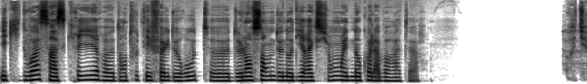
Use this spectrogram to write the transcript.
et qui doit s'inscrire dans toutes les feuilles de route euh, de l'ensemble de nos directions et de nos collaborateurs. Audio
